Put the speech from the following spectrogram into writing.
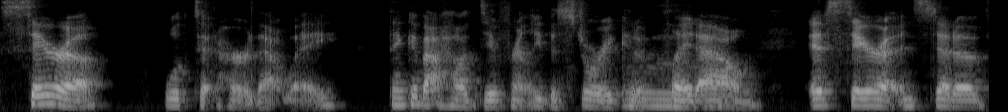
Sarah looked at her that way, think about how differently the story could have played out Mhm. if Sarah, instead of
